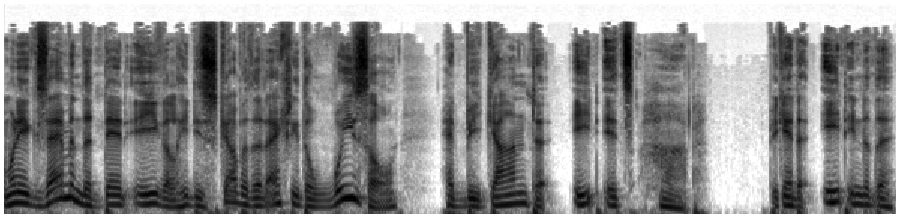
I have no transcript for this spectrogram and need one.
and when he examined the dead eagle, he discovered that actually the weasel had begun to eat its heart, began to eat into the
